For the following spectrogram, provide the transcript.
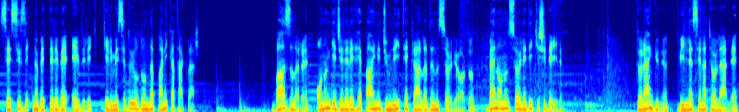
sessizlik nöbetleri ve evlilik kelimesi duyulduğunda panik ataklar. Bazıları, onun geceleri hep aynı cümleyi tekrarladığını söylüyordu, ben onun söylediği kişi değilim. Tören günü, villa senatörlerle,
